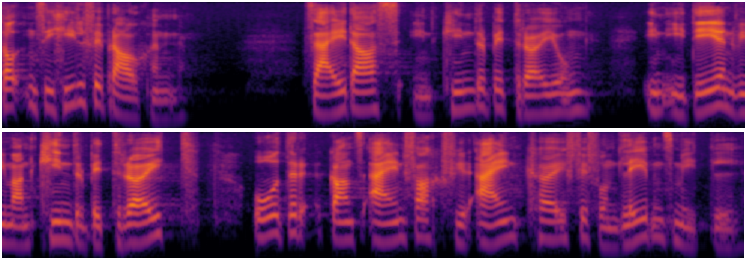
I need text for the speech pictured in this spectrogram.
Sollten Sie Hilfe brauchen, sei das in Kinderbetreuung, in Ideen, wie man Kinder betreut oder ganz einfach für Einkäufe von Lebensmitteln,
